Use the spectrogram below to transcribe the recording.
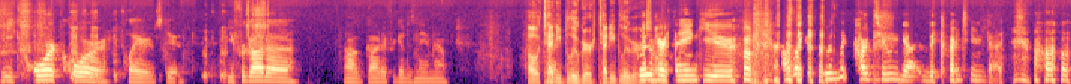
The core core players, dude. You forgot uh oh god, I forget his name now. Oh, Teddy Blueger. Teddy Blueger. well. Thank you. I was like, who's the cartoon guy? The cartoon guy. Um,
